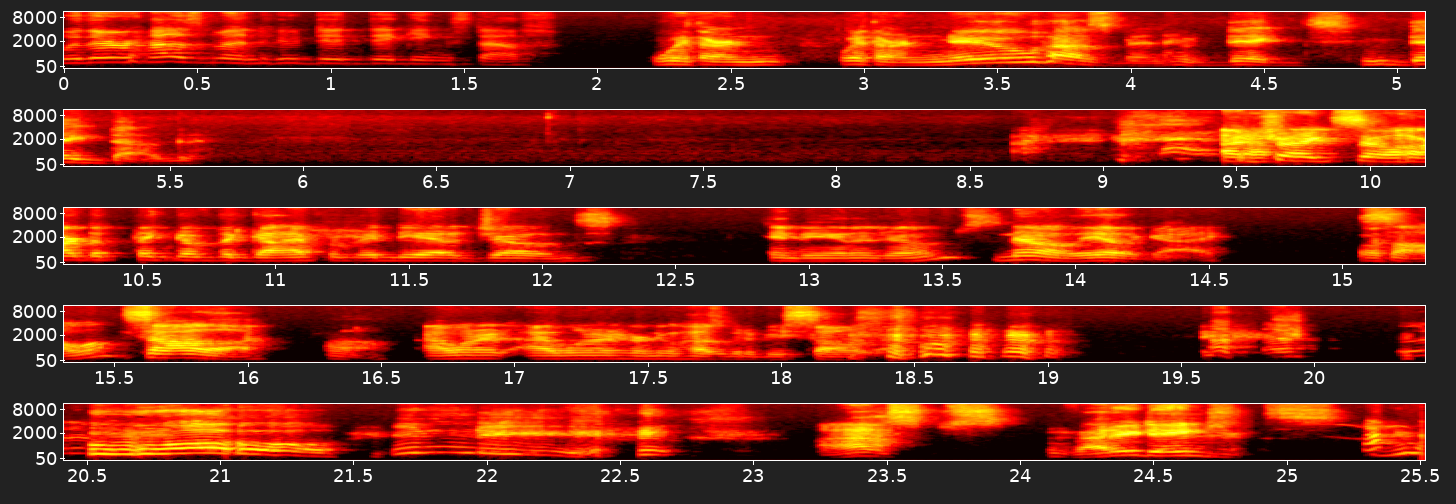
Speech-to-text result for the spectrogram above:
With her husband who did digging stuff. with her with her new husband who digs who dig dug. I'm trying so hard to think of the guy from Indiana Jones. Indiana Jones. No, the other guy. Sallah. Sallah. Oh. I wanted I wanted her new husband to be Sallah. Whoa, Indy. Asps. Very dangerous. You-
